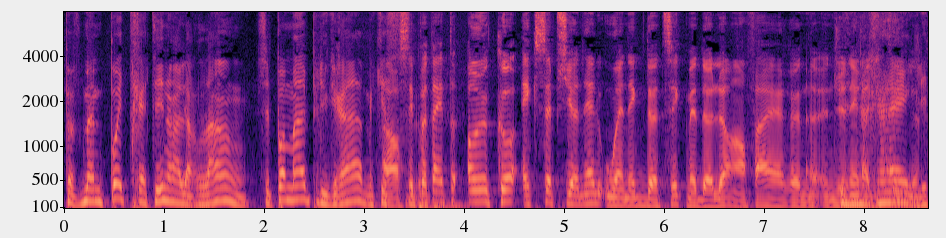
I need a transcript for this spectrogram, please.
peuvent même pas être traités dans leur langue. C'est pas mal plus grave. Mais Alors, c'est peut-être un cas exceptionnel ou anecdotique, mais de là en faire une, une une généralité. règle, là.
